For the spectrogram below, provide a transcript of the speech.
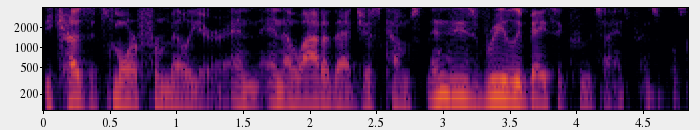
because it's more familiar. And and a lot of that just comes in these really basic food science principles.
